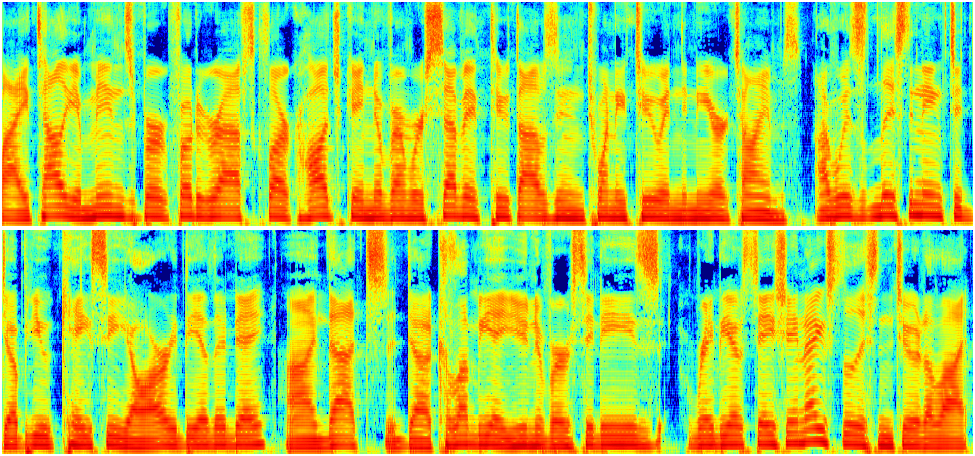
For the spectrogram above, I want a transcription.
by Talia Minsberg, photographs Clark Hodgin, November 7, 2022, in the New York Times. I was listening to WKCR the other day. Uh, that's the Columbia University's radio station. I used to listen to it a lot.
